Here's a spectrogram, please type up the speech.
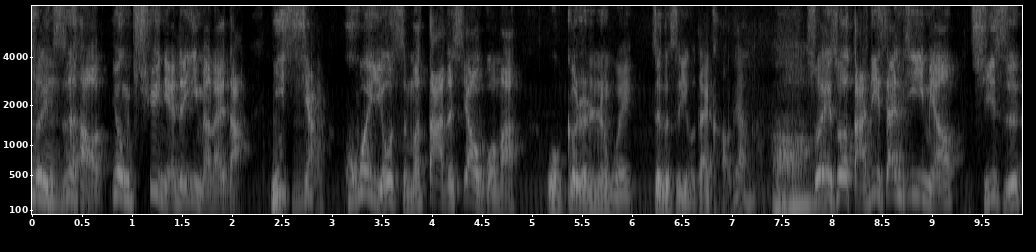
所以只好用去年的疫苗来打。你想会有什么大的效果吗？我个人认为这个是有待考量的啊，所以说打第三剂疫苗，其实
